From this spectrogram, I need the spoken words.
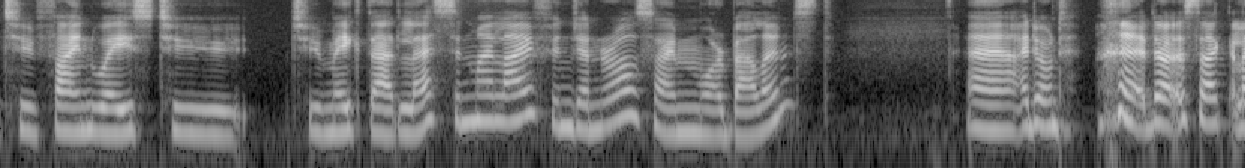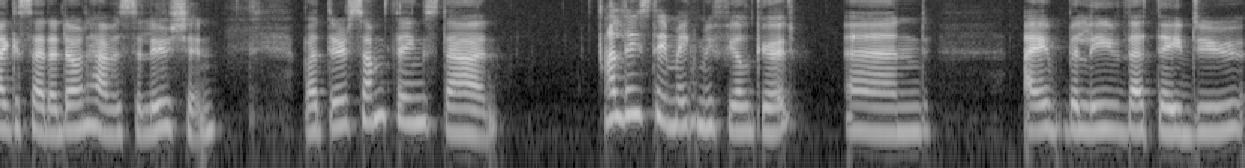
to find ways to to make that less in my life in general so i'm more balanced. Uh, I don't, like, like I said, I don't have a solution, but there's some things that at least they make me feel good, and I believe that they do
